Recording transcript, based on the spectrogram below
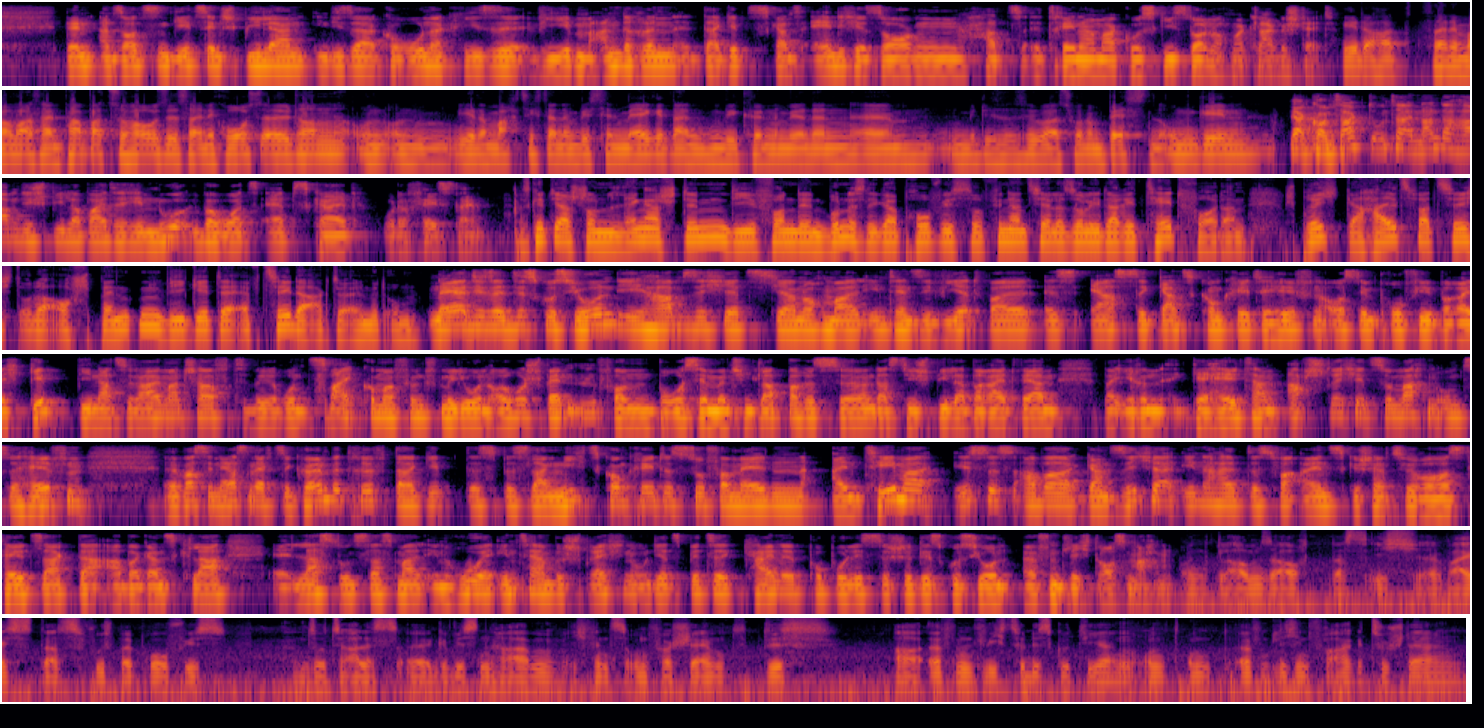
Denn ansonsten geht es den Spielern in dieser Corona-Krise wie jedem anderen. Da gibt es ganz ähnliche Sorgen, hat Trainer Markus Giesdorf nochmal klargestellt. Jeder hat seine Mama, seinen Papa zu Hause, seine Großeltern und, und jeder macht sich dann ein bisschen mehr Gedanken, wie können wir denn ähm, mit dieser Situation am besten umgehen. Ja, Kontakt untereinander haben die Spieler weiterhin nur über WhatsApp, Skype oder FaceTime. Es gibt ja schon länger Stimmen, die von den Bundesliga-Profis so finanzielle Solidarität fordern, sprich Gehaltsverzicht oder auch Spenden. Wie geht der FC da aktuell mit um? Naja, diese Diskussionen, die haben sich jetzt ja nochmal intensiviert, weil es erste ganz konkrete Hilfen aus dem Profibereich gibt. Die Nationalmannschaft will rund 2,5 Millionen Euro spenden. Von Borussia Mönchengladbach ist zu hören, dass die Spieler bereit werden, bei ihren Gehältern Abstriche zu machen, um zu helfen. Äh, was den ersten FC Köln betrifft, da gibt es bislang nichts nichts Konkretes zu vermelden. Ein Thema ist es aber ganz sicher innerhalb des Vereins. Geschäftsführer Horst Held sagt da aber ganz klar, äh, lasst uns das mal in Ruhe intern besprechen und jetzt bitte keine populistische Diskussion öffentlich draus machen. Und glauben Sie auch, dass ich äh, weiß, dass Fußballprofis ein soziales äh, Gewissen haben. Ich finde es unverschämt, das öffentlich zu diskutieren und, und öffentlich in Frage zu stellen.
